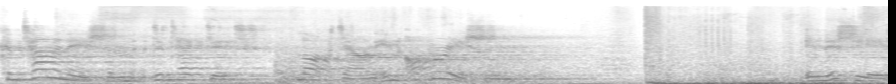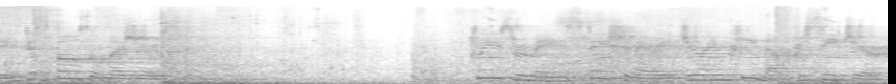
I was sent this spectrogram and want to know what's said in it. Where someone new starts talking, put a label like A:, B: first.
A: Contamination detected. Lockdown in operation. Initiating disposal measures. Please remain stationary during cleanup procedure.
